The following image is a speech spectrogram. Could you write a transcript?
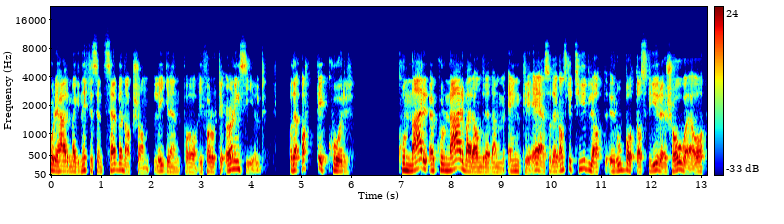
hvor de her Magnificent Seven-aksjene ligger en på i forhold til earnings yield. Og det er artig hvor, hvor, nær, hvor nær hverandre de egentlig er. Så det er ganske tydelig at roboter styrer showet. og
